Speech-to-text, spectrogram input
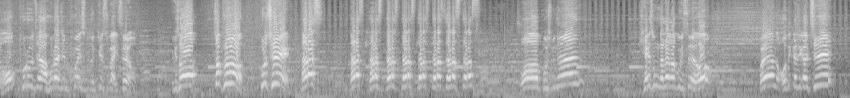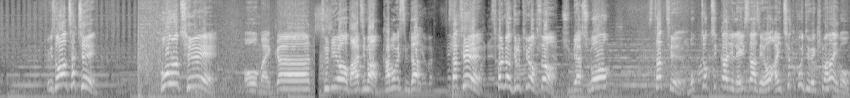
어? 포르자 호라이즌 4에서 느낄 수가 있어요. 여기서 점프! 그렇지! 날았어 날았어 날았어 날았어 날았어 날았어 날았어 날았어 날았어 와 보시면은 계속 날아가고 있어요. 과연 어디까지 갈지? 여기서 착지! 그렇지! oh my god! 드디어 마지막! 가보겠습니다. 스타트! 설명 들을 필요 없어. 준비하시고 스타트 목적지까지 레이스 하세요 아니 체크포인트 왜 이렇게 많아 이거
